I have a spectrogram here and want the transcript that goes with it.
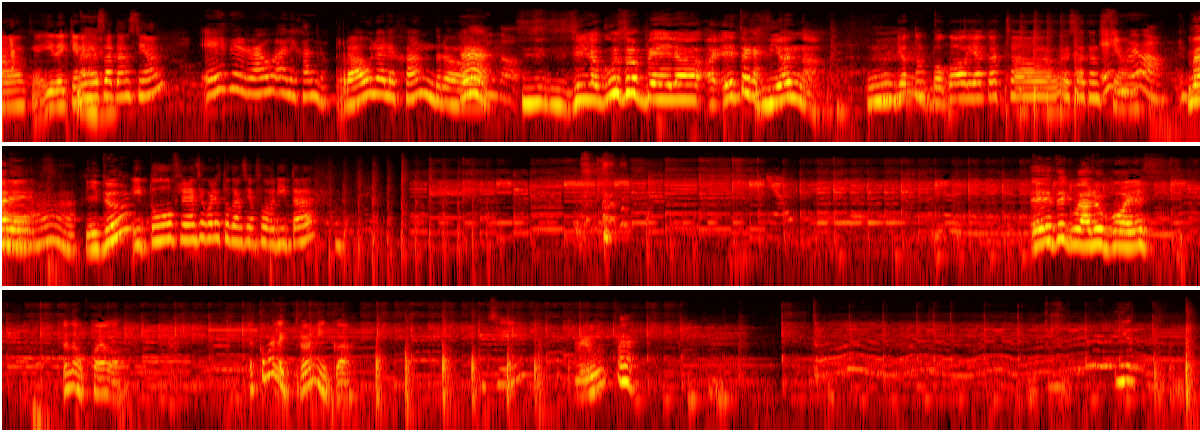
Ah, ok. ¿Y de quién es esa canción? Es de Raúl Alejandro. Raúl Alejandro. Ah, sí, sí lo puso, pero esta canción no. Mm, Yo tampoco había cachado esa Es canción. nueva. Vale. Ah. ¿Y tú? ¿Y tú, Florencia, cuál es tu canción favorita? Este grupo es. Es de un juego. Es como electrónica. Me gusta. Y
